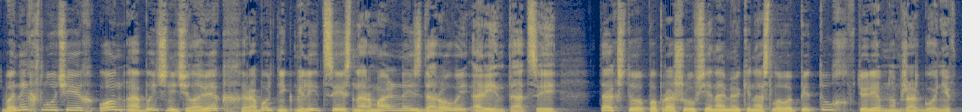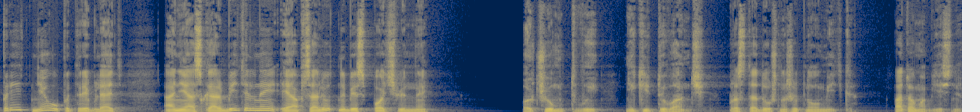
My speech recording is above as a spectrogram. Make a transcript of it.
В иных случаях он обычный человек, работник милиции с нормальной, здоровой ориентацией — так что попрошу все намеки на слово «петух» в тюремном жаргоне впредь не употреблять. Они оскорбительны и абсолютно беспочвенны. «О чем-то вы, Никита Иванович?» – простодушно шепнул Митька. «Потом объясню».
